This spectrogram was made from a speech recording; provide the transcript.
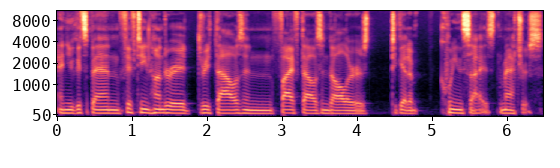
and you could spend $1,500, $3,000, $5,000 to get a queen sized mattress.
